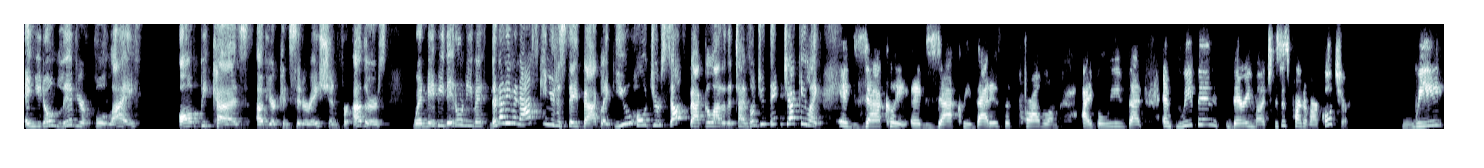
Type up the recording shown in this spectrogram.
and you don't live your full life all because of your consideration for others when maybe they don't even they're not even asking you to stay back. Like you hold yourself back a lot of the times don't you think jackie? Like exactly exactly. That is the problem. I believe that and we've been very much this is part of our culture. We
